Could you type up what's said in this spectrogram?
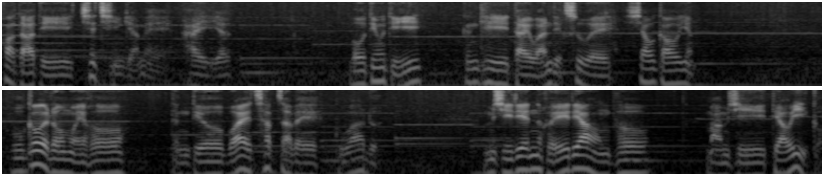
跨大地七千岩的海域。无张蹄，讲起台湾历史的小高影。富国的罗梅河，撞着无爱插杂的龟仔绿。毋是莲花惹风波。嘛毋是钓鱼国，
